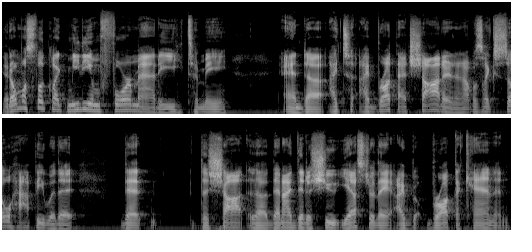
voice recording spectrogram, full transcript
It almost looked like medium formatty to me. And uh, I t- I brought that shot in, and I was like so happy with it that the shot. Uh, then I did a shoot yesterday. I b- brought the Canon.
